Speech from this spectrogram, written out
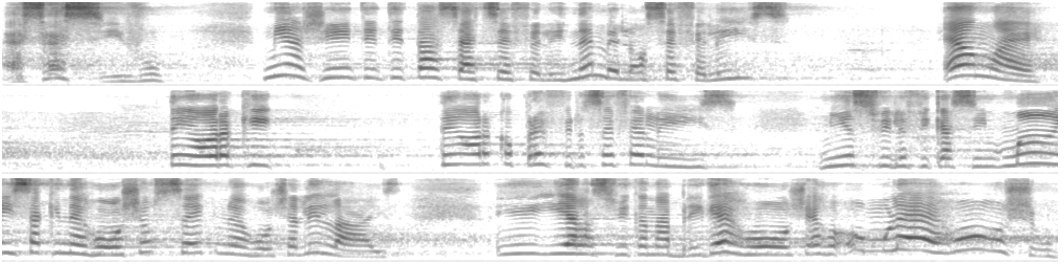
É excessivo. Minha gente, entre estar tá certo e ser feliz, não é melhor ser feliz? É ou não é? Tem hora que tem hora que eu prefiro ser feliz. Minhas filhas ficam assim, mãe, isso aqui não é roxo, eu sei que não é roxo, é lilás. E, e elas ficam na briga, é roxo, é roxo. Oh, mulher, é roxo.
